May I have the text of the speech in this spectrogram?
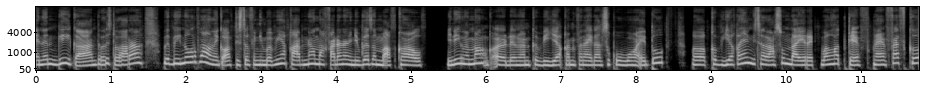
energi kan? Tapi Betul. sekarang lebih normal nih kalau itu penyebabnya karena makanan dan juga tembakau jadi memang uh, dengan kebijakan kenaikan suku bunga itu uh, kebijakannya bisa langsung direct banget kayak ngefek ke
